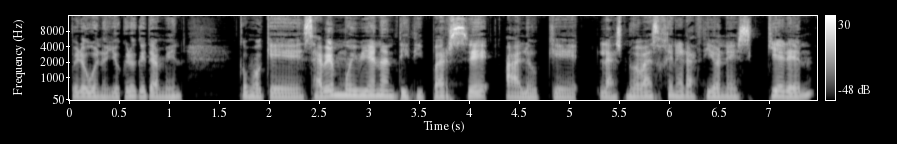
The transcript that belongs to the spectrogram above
Pero bueno, yo creo que también como que saben muy bien anticiparse a lo que las nuevas generaciones quieren,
